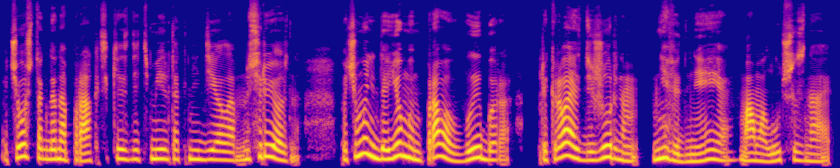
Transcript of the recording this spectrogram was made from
а чего ж тогда на практике с детьми так не делаем? Ну, серьезно, почему не даем им право выбора, прикрываясь дежурным «мне виднее, мама лучше знает»?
